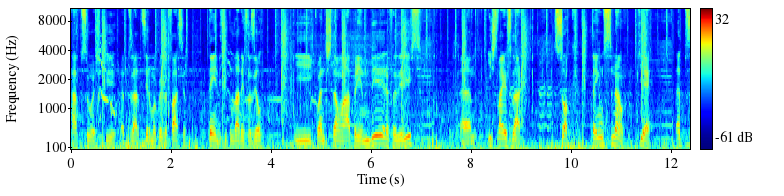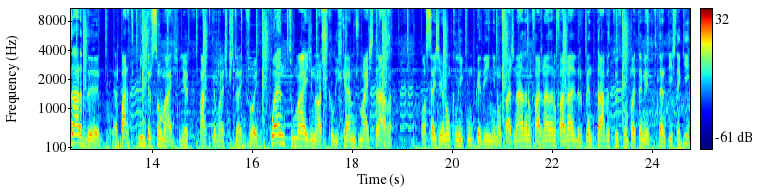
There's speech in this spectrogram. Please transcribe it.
há pessoas que, apesar de ser uma coisa fácil, têm dificuldade em fazê-lo e quando estão a aprender a fazer isso, um, eh, isto vai ajudar. Só que tem um senão, que é apesar de a parte que me interessou mais e a parte que eu mais gostei foi quanto mais nós clicamos, mais trava. Ou seja, eu não clico um bocadinho e não faz nada, não faz nada, não faz nada e de repente trava tudo completamente. Portanto, isto aqui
